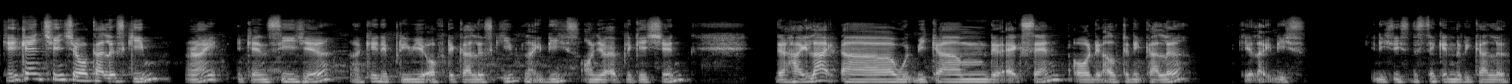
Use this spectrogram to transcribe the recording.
Okay, you can change your color scheme. Right? You can see here, okay, the preview of the color scheme like this on your application. The highlight uh, would become the accent or the alternate color. Okay, like this. This is the secondary color.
